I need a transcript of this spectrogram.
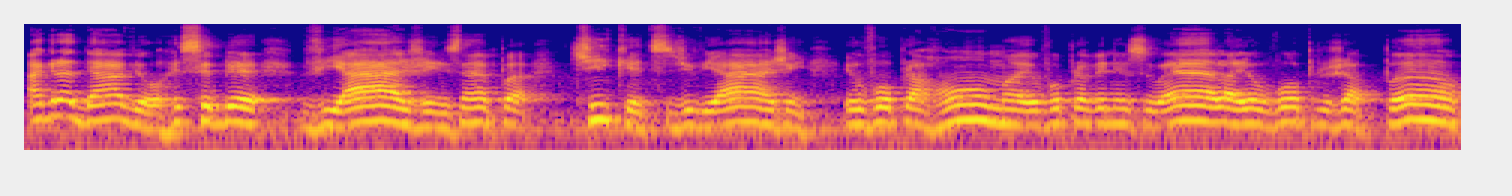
agradável receber viagens, né, tickets de viagem. Eu vou para Roma, eu vou para Venezuela, eu vou para o Japão.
